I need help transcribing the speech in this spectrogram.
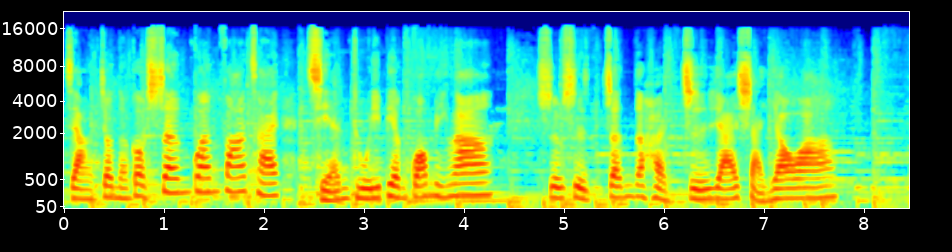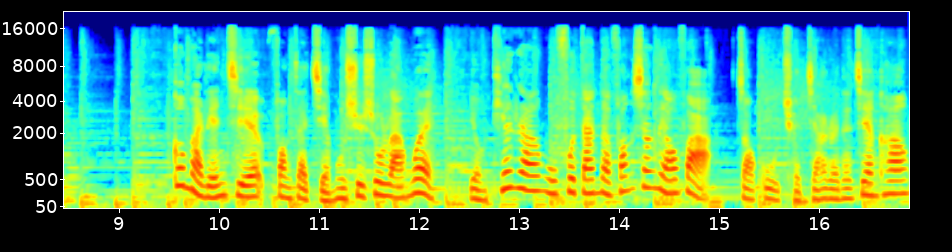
这样就能够升官发财，前途一片光明啦！是不是真的很职涯闪耀啊？购买链接放在节目叙述栏位，有天然无负担的芳香疗法。照顾全家人的健康，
